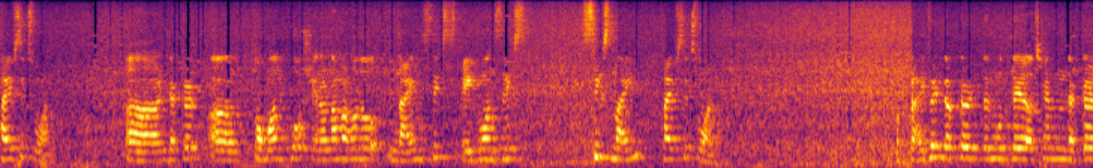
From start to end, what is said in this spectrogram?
five six one doctor Tamal Ghosh এনার নাম্বার হলো nine six eight one six six nine five six one. Private ডক্টরদের মধ্যে আছেন doctor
